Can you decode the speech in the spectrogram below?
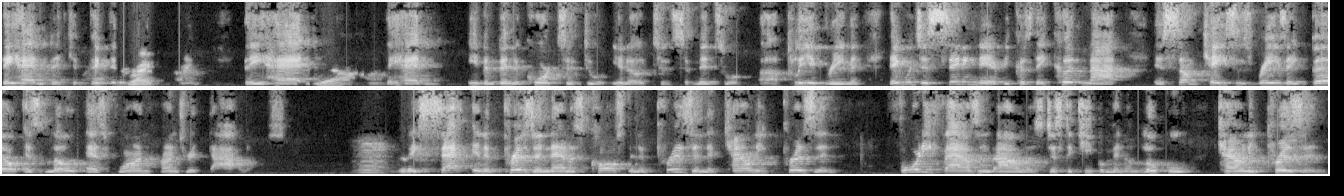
They hadn't been convicted of right. crime. They hadn't. Yeah. Um, they hadn't even been to court to do, you know, to submit to a, a plea agreement. They were just sitting there because they could not, in some cases, raise a bail as low as one hundred dollars. Mm. So they sat in a prison. Now it's costing a prison, the county prison, forty thousand dollars just to keep them in a local county prison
